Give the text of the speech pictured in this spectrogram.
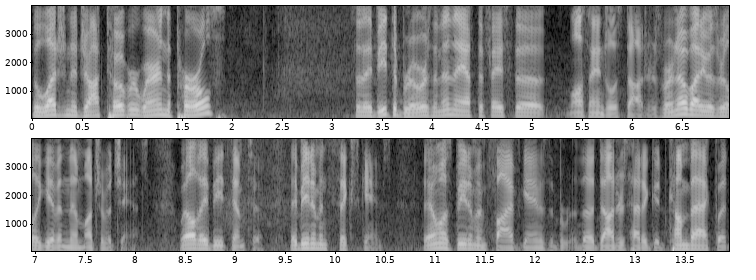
The legend of Joctober wearing the pearls. So they beat the Brewers, and then they have to face the Los Angeles Dodgers, where nobody was really giving them much of a chance. Well, they beat them too. They beat them in six games. They almost beat them in five games. The, the Dodgers had a good comeback, but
